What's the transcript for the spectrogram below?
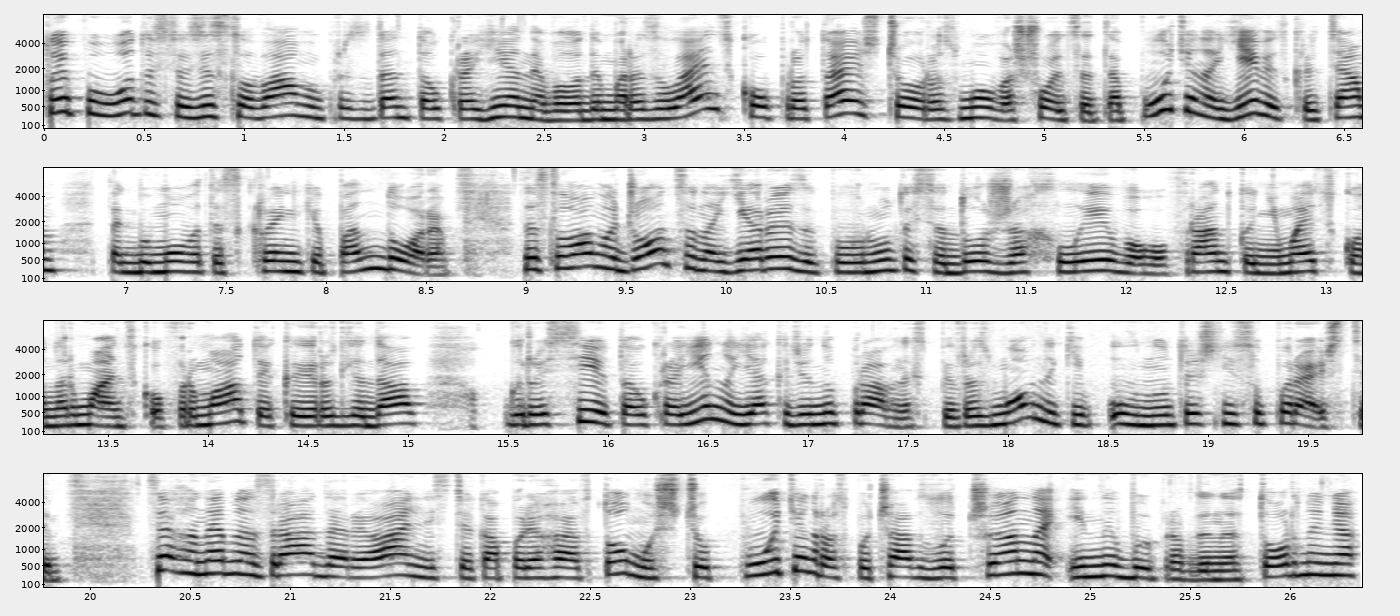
Той погодився зі словами президента України Володимира Зеленського про те, що розмова Шольца та Путіна є відкриттям, так би мовити, скриньки Пандори. За словами Джонсона, є ризик повернутися до жахливого франко-німецького нормандського формату, який розглядав Росію та Україну як рівноправних співрозмовників у внутрішній суперечці. Це ганебна зрада, реальність, яка полягає в тому, що Путін розпочав злочинне і невиправдане вторгнення,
